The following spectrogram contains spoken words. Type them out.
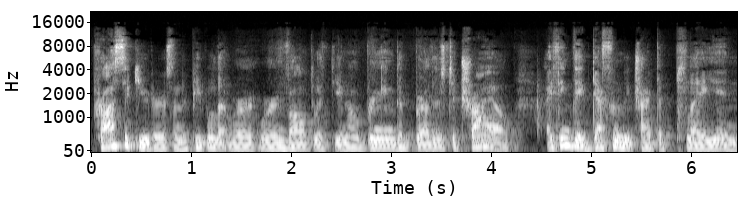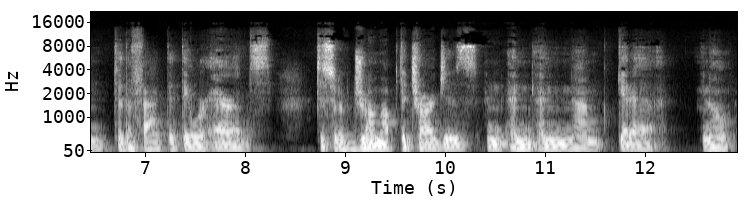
prosecutors and the people that were, were involved with, you know, bringing the brothers to trial, I think they definitely tried to play in to the fact that they were Arabs to sort of drum up the charges and and and um, get a you know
